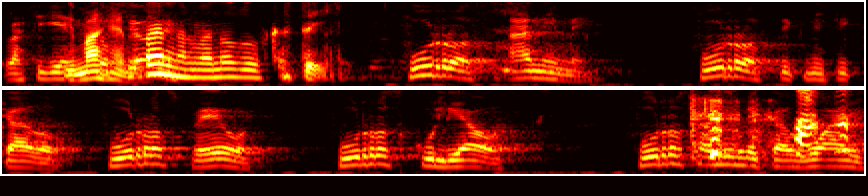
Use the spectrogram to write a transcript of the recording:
las siguientes Imágenes. opciones. Bueno, al menos buscaste ahí. Furros anime, furros significado, furros feos, furros culiaos, furros anime kawaii.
